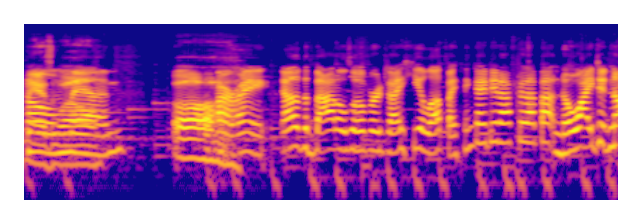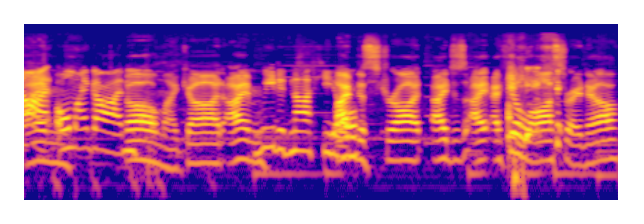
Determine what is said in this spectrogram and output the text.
may oh as well. man. Oh. All right. Now that the battle's over, did I heal up? I think I did after that battle. No, I did not. I'm- Oh my god. Oh my God, I'm. We did not heal. I'm distraught. I just I, I feel lost right now.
